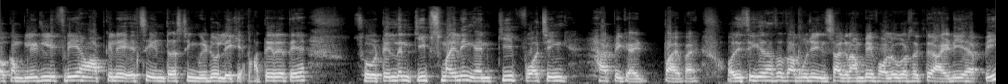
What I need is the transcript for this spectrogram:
और कंप्लीटली फ्री हम आपके लिए ऐसे इंटरेस्टिंग वीडियो लेके आते रहते हैं। So till then keep smiling and keep watching happy guide bye bye और इसी के साथ साथ आप मुझे इंस्टाग्राम पे फॉलो कर सकते हो। I D happy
